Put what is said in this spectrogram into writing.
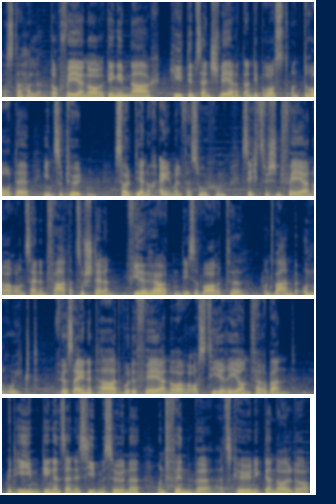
aus der Halle, doch Feanor ging ihm nach, hielt ihm sein Schwert an die Brust und drohte, ihn zu töten sollte er noch einmal versuchen, sich zwischen Feanor und seinen Vater zu stellen. Viele hörten diese Worte und waren beunruhigt. Für seine Tat wurde Feanor aus Tirion verbannt. Mit ihm gingen seine sieben Söhne und Finwe als König der Noldor.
